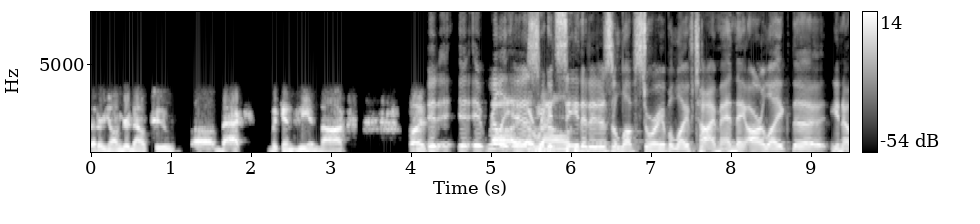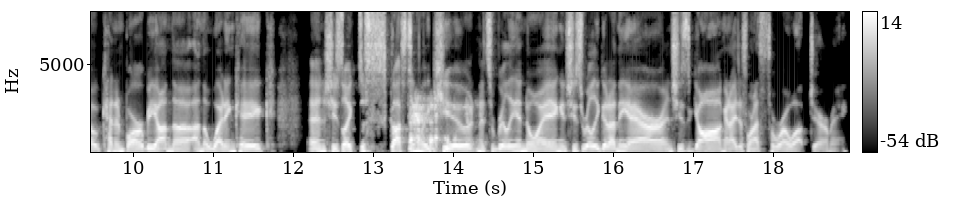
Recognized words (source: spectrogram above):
that are younger now too, uh, Mac, Mackenzie, and Knox. But it it, it really uh, is. Around, you can see that it is a love story of a lifetime, and they are like the you know Ken and Barbie on the on the wedding cake. And she's like disgustingly cute, and it's really annoying. And she's really good on the air, and she's young, and I just want to throw up, Jeremy.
